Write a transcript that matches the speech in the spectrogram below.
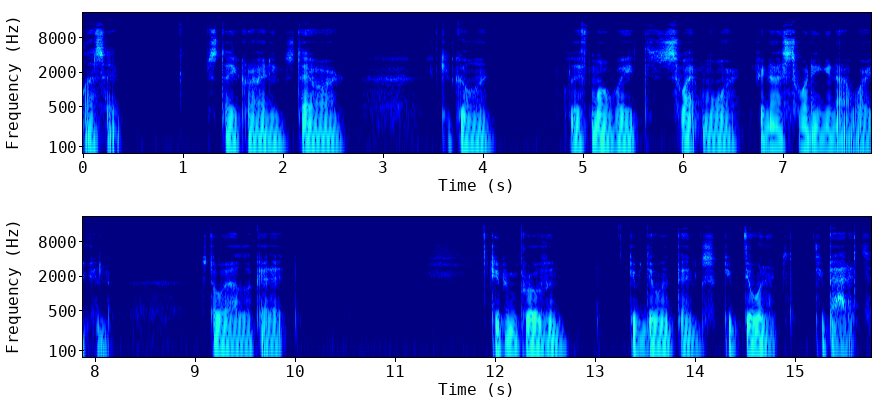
That's it. Stay grinding, stay hard, keep going, lift more weight, sweat more. If you're not sweating, you're not working. That's the way I look at it. Keep improving, keep doing things, keep doing it, keep at it.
